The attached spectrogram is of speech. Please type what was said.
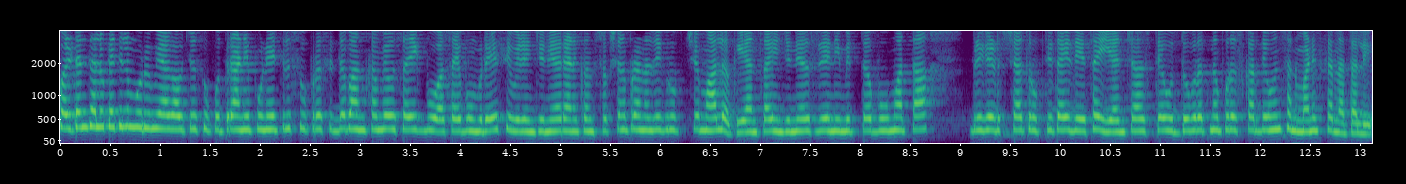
फलटण तालुक्यातील मुरुम या गावचे सुपुत्र आणि पुण्यातील सुप्रसिद्ध बांधकाम व्यावसायिक Buvasaheb Umare civil engineer and construction Pranali ग्रुपचे मालक यांचा इंजिनियर्स डे निमित्त भूमाता ब्रिगेड्सच्या तृप्तीताई देसाई यांच्या हस्ते उद्योगरत्न पुरस्कार देऊन सन्मानित करण्यात आले.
